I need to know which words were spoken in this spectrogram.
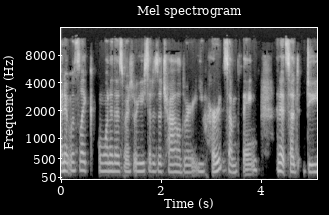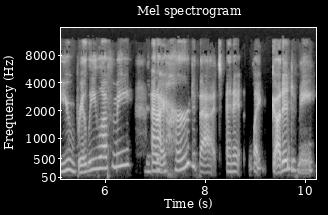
And it was like one of those words where you said as a child, where you heard something and it said, Do you really love me? And I heard that and it like gutted me.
